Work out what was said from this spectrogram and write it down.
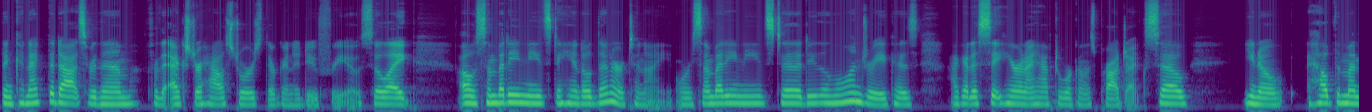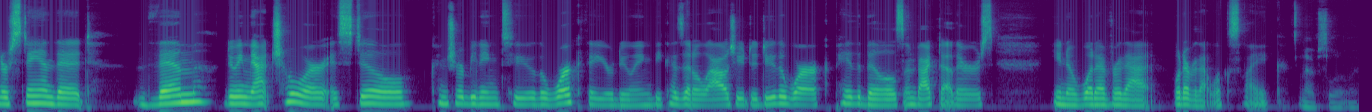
then connect the dots for them for the extra house chores they're going to do for you. So like oh, somebody needs to handle dinner tonight, or somebody needs to do the laundry because I got to sit here and I have to work on this project. So, you know, help them understand that them doing that chore is still contributing to the work that you're doing because it allows you to do the work, pay the bills, and back to others, you know, whatever that whatever that looks like. Absolutely.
